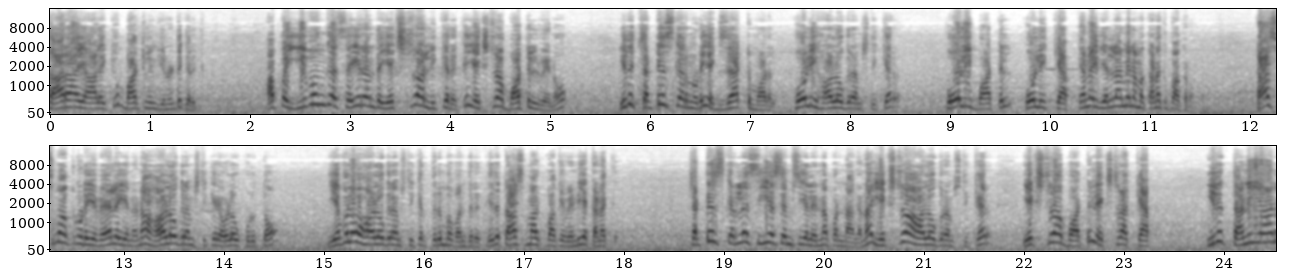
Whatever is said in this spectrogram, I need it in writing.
சாராய ஆலைக்கும் பாட்டிலிங் யூனிட்டுக்கு இருக்கு. அப்ப இவங்க செய்யற அந்த எக்ஸ்ட்ரா லிக்கருக்கு எக்ஸ்ட்ரா பாட்டில் வேணும். இது சத்தீஸ்கரனுடைய எக்ஸாக்ட் மாடல் போலி ஹாலோகிராம் ஸ்டிக்கர் போலி பாட்டில் போலி கேப் ஏன்னா இது எல்லாமே நம்ம கணக்கு பார்க்கறோம். டாஸ்மாக்னுடைய வேலை என்னன்னா ஹாலோகிராம் ஸ்டிக்கர் எவ்வளவு கொடுத்தோம் எவ்வளவு ஹாலோகிராம் ஸ்டிக்கர் திரும்ப வந்திருக்கு. இது டாஸ்மாக் பார்க்க வேண்டிய கணக்கு. சத்தீஸ்கர்ல சிஎஸ்எம்சிஎல் என்ன பண்ணாங்கன்னா extra hologram sticker extra bottle extra cap இது தனியான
